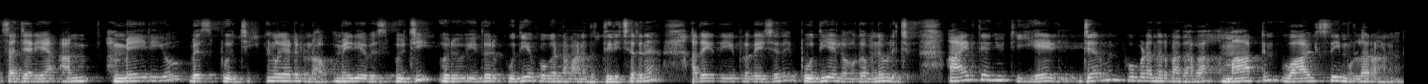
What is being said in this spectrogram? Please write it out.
സഞ്ചാരിയ അമേരിയോ വെസ്പൂച്ചി. നിങ്ങൾ കേട്ടിട്ടുണ്ടാവും അമേരിയോ വെസ്പൂച്ചി ഒരു ഇതൊരു പുതിയ ഭൂഖണ്ഡമാണെന്ന് തിരിച്ചറിഞ്ഞ് അദ്ദേഹത്തെ ഈ പ്രദേശത്തെ പുതിയ ലോകമെന്ന് വിളിച്ചു. ആയിരത്തി അഞ്ഞൂറ്റി ഏഴിൽ ജർമ്മൻ ഭൂപട നിർമ്മാതാവ് മാർട്ടിൻ വാൾസി മുള്ളറാണ്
